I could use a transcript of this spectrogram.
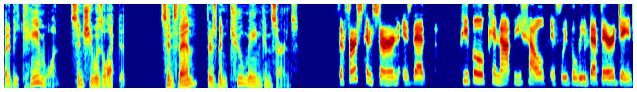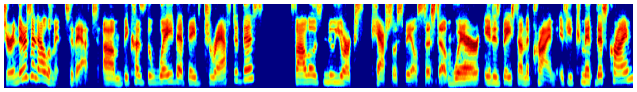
but it became one since she was elected. Since then, there's been two main concerns. The first concern is that people cannot be held if we believe that they're a danger. And there's an element to that um, because the way that they've drafted this follows New York's cashless bail system, where it is based on the crime. If you commit this crime,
